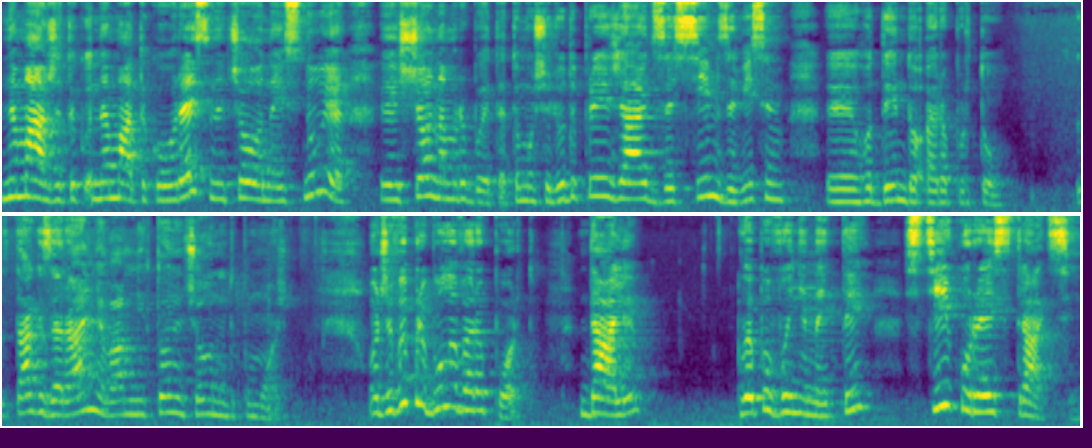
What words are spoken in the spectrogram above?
нема вже тако- нема такого рейсу, нічого не існує. е, Що нам робити? Тому що люди приїжджають за 7-8 годин до аеропорту. Так зарані вам ніхто нічого не допоможе. Отже, ви прибули в аеропорт. Далі ви повинні знайти стійку реєстрації.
